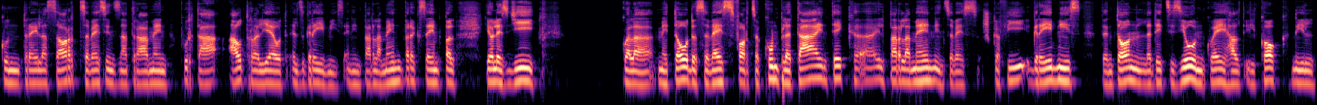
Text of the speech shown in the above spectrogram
con tre la sorte se avessimo naturalmente portare altra liut els gremis en in parlament per esempio io les gi quella metoda se ves forza completà in tec uh, il parlament in se ves scafi gremis denton la decisione quei halt il coc nil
